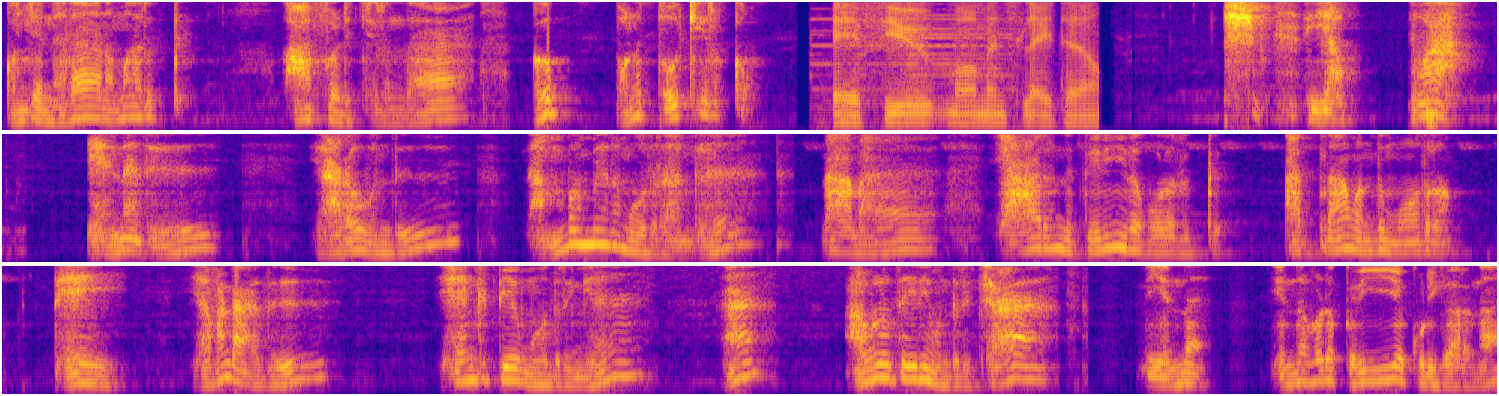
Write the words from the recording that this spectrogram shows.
கொஞ்சம் நிதானமாக இருக்கு. ஆஃப் அடிச்சிருந்தா குப்புன்னு தூக்கி இருக்கும் A few moments later. யப்பா! என்னது? யாரோ வந்து நம்ம மேலே மோதுறாங்க. நாம் யாருன்னு தெரியல போல இருக்கு. அதான் வந்து மோதுறோம். டேய் எவன்டா அது? என்கிட்டயே மோதுறீங்க? ஆ? அவ்வளோ தைரியம் வந்துருச்சா? நீ என்ன என்னை விட பெரிய குடிகாரனா?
